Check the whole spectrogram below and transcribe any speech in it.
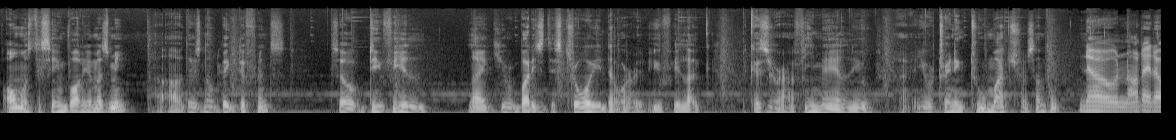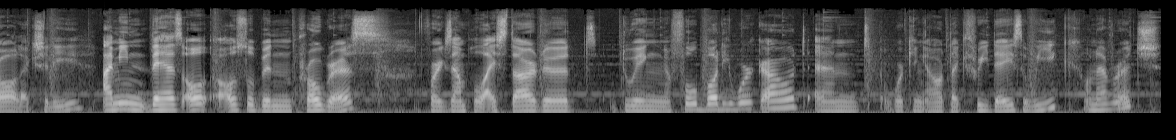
almost the same volume as me. Uh, there's no big difference. So do you feel like your body's destroyed, or you feel like because you're a female, you uh, you're training too much or something? No, not at all, actually. I mean, there has al- also been progress. For example, I started doing a full body workout and working out like three days a week on average.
